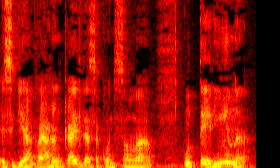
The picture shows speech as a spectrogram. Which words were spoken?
Esse guiado vai arrancar ele dessa condição lá uterina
